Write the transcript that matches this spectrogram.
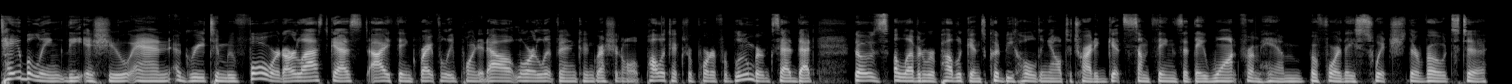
tabling the issue and agreed to move forward. Our last guest, I think, rightfully pointed out, Laura Litvan, congressional politics reporter for Bloomberg, said that those 11 Republicans could be holding out to try to get some things that they want from him before they switch their votes to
